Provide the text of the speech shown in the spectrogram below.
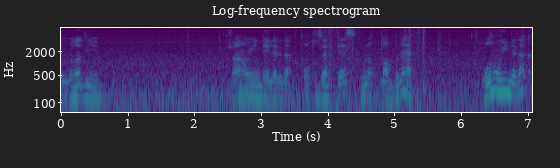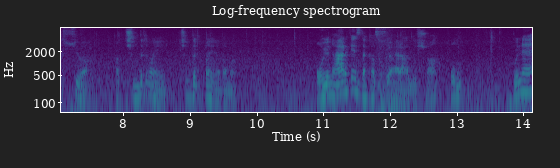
Uygula diyeyim. Şu an oyun delirdi. 30 FPS. Bu ne? Lan bu ne? Oğlum oyun neden kasıyor? Bak çıldırmayın. Çıldırtmayın adama. Oyun herkes de kasıyor herhalde şu an. Oğlum bu ne?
